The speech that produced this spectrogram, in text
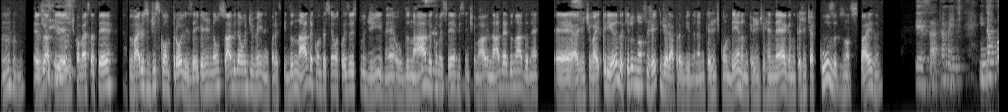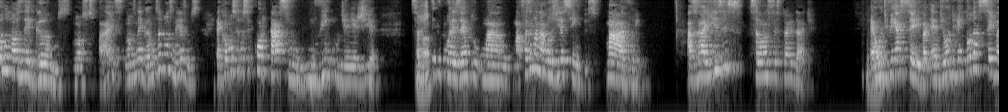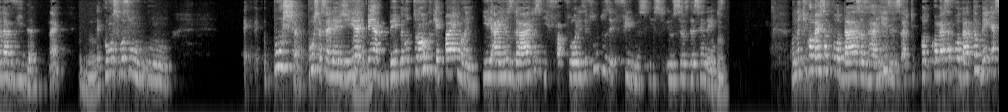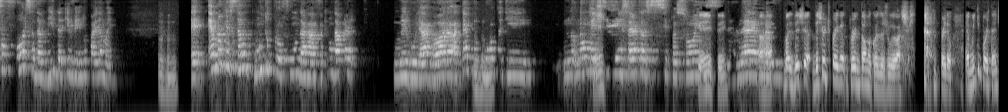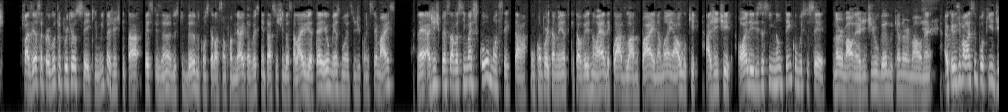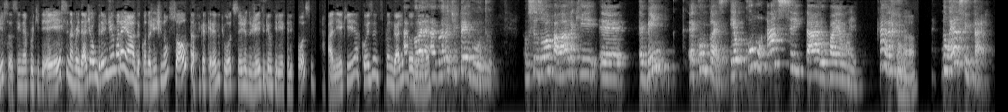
Uhum. Exato. E, e a gente começa a ter vários descontroles aí que a gente não sabe de onde vem, né? Parece que do nada aconteceu uma coisa e eu explodi, né? Ou do nada eu comecei a me sentir mal e nada é do nada, né? É, a gente vai criando aquilo do nosso jeito de olhar para a vida, né? No que a gente condena, no que a gente renega, no que a gente acusa dos nossos pais, né? Exatamente. Então, quando nós negamos nossos pais, nós negamos a nós mesmos. É como se você cortasse um, um vínculo de energia. Se a uhum. gente tem, por exemplo, uma, uma, fazer uma analogia simples, uma árvore. As raízes são a ancestralidade. É uhum. É onde vem a seiva, é de onde vem toda a seiva da vida, né? Uhum. É como se fosse um, um é, puxa, puxa essa energia, uhum. vem, vem, pelo tronco, que é pai e mãe. E aí os galhos, e flores e frutos, e filhos, e, e os seus descendentes. Quando a gente começa a podar essas raízes, a gente começa a podar também essa força da vida que vem do pai e da mãe. Uhum. É, é uma questão muito profunda, Rafa, que não dá para mergulhar agora, até por uhum. conta de não mexer sim. em certas situações. Sim, sim. Né, pra... Mas deixa, deixa eu te perguntar uma coisa, Ju. Eu acho que, perdão, é muito importante fazer essa pergunta porque eu sei que muita gente que está pesquisando, estudando constelação familiar, talvez quem está assistindo essa live, até eu mesmo antes de conhecer mais, né, a gente pensava assim, mas como aceitar um comportamento que talvez não é adequado lá no pai, na mãe, algo que a gente olha e diz assim, não tem como isso ser normal, né? A gente julgando que é normal, né? Aí eu queria que você falasse um pouquinho disso, assim, né? Porque esse, na verdade, é o grande emaranhado. Quando a gente não solta, fica querendo que o outro seja do jeito que eu queria que ele fosse, ali é que a coisa descangalha toda, né? Agora eu te pergunto, você usou uma palavra que é, é bem é complexa. Eu, como aceitar o pai e a mãe? Cara, uhum. não é aceitar.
